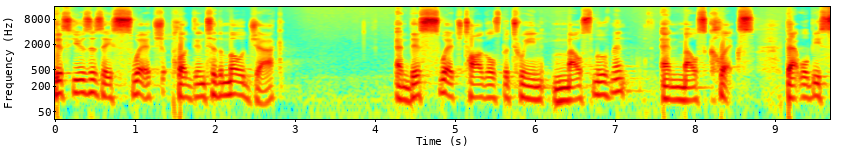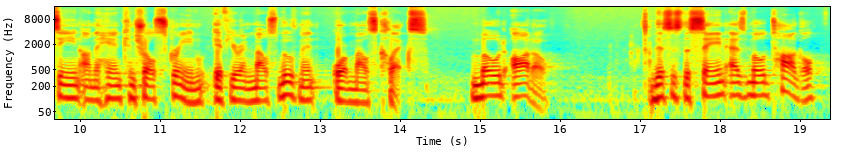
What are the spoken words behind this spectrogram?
This uses a switch plugged into the mode jack, and this switch toggles between mouse movement and mouse clicks. That will be seen on the hand control screen if you're in mouse movement or mouse clicks. Mode auto. This is the same as mode toggle,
